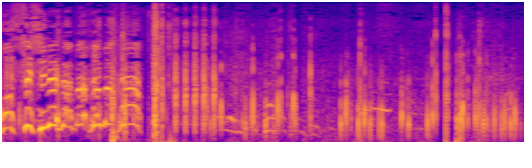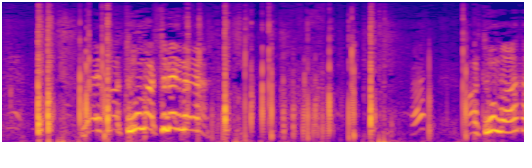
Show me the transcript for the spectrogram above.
Post içine de bakın bakın. Ya artığım var verin bana. Artığım var.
